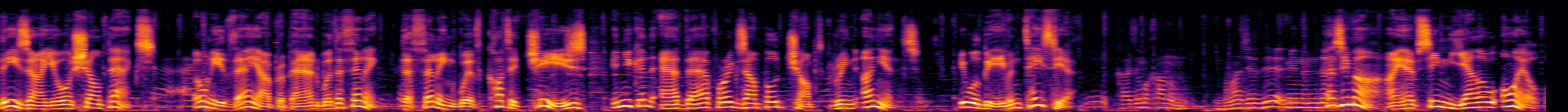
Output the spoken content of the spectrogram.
these are your shalpaks. Only they are prepared with a filling. The filling with cottage cheese, and you can add there, for example, chopped green onions. It will be even tastier. Kazima, I have seen yellow oil,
